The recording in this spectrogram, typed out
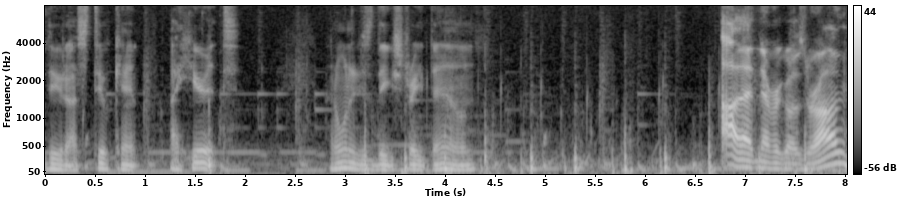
Dude, I still can't. I hear it. I don't want to just dig straight down. Ah, that never goes wrong.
